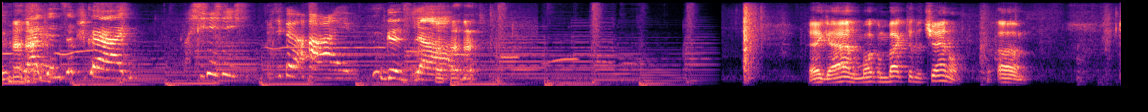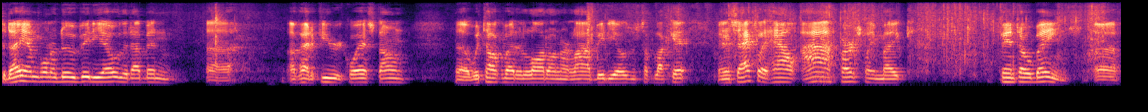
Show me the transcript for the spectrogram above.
Good enough. Thank you. Like and subscribe. Good job. Hey guys, and welcome back to the channel. Um, today I'm going to do a video that I've been, uh, I've had a few requests on. Uh, we talk about it a lot on our live videos and stuff like that. And it's actually how I personally make pinto beans. Uh,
